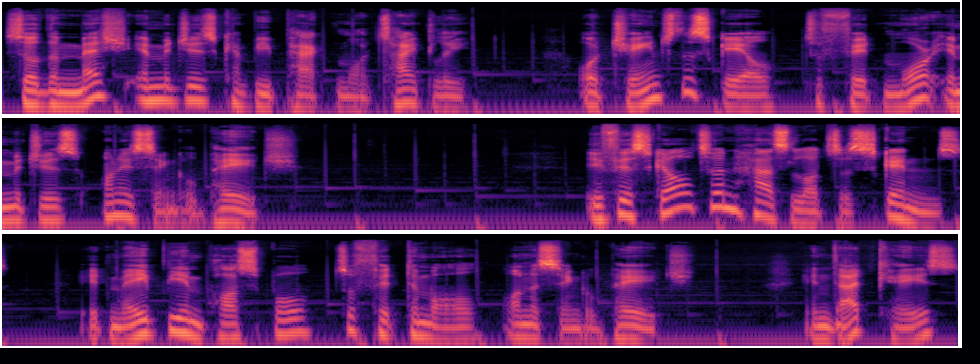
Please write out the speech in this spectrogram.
so the mesh images can be packed more tightly, or change the scale to fit more images on a single page. If your skeleton has lots of skins, it may be impossible to fit them all on a single page. In that case,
